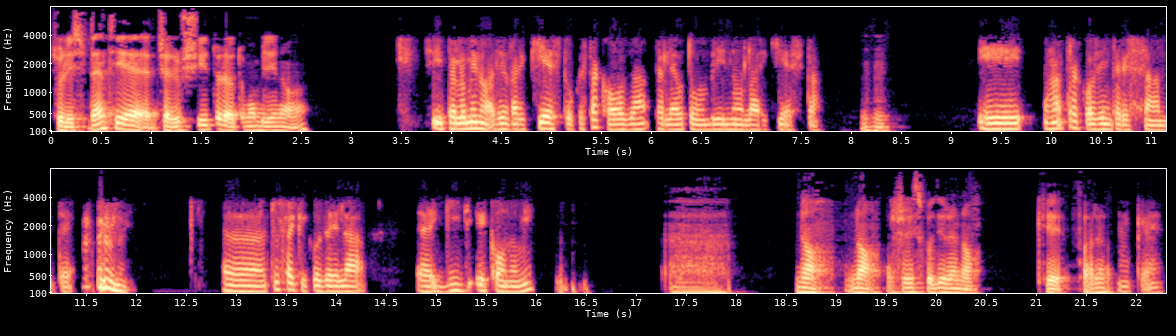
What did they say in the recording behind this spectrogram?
sugli studenti è, c'è riuscito, le automobili no? Sì, perlomeno aveva richiesto questa cosa, per le automobili non l'ha richiesta. Mhm. E un'altra cosa interessante, eh, tu sai che cos'è la eh, gig economy? Ah, no, no, preferisco dire no che fare Ok.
